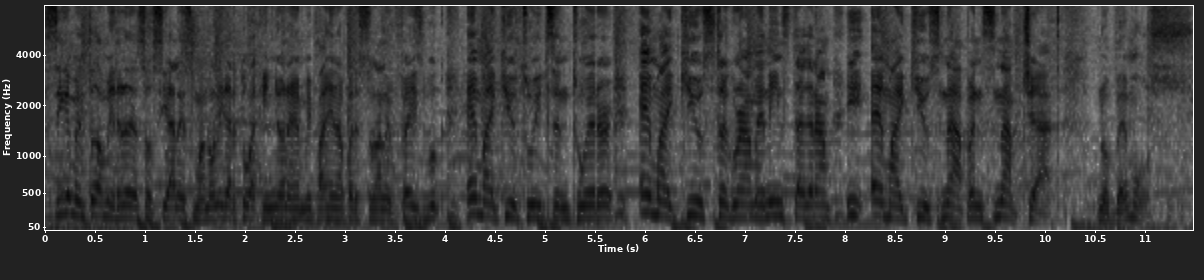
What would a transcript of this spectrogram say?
Sígueme en todas mis redes sociales, Manuel Igartúa Quiñones en mi página personal en Facebook, MIQ Tweets en Twitter, MIQ Instagram en Instagram y MIQ Snap en Snapchat. Nos vemos.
